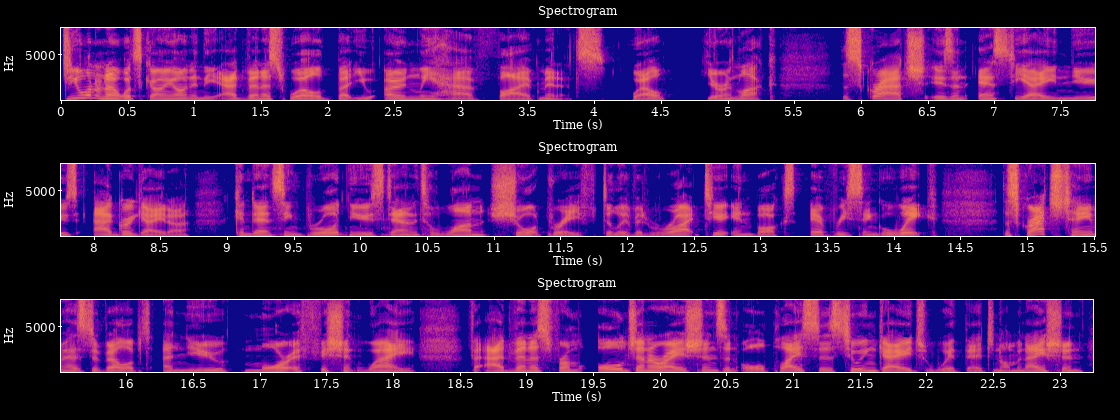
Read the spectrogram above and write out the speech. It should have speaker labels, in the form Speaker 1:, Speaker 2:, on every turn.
Speaker 1: Do you want to know what's going on in the Adventist world, but you only have five minutes? Well, you're in luck. The Scratch is an SDA news aggregator condensing broad news down into one short brief delivered right to your inbox every single week. The Scratch team has developed a new, more efficient way for Adventists from all generations and all places to engage with their denomination,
